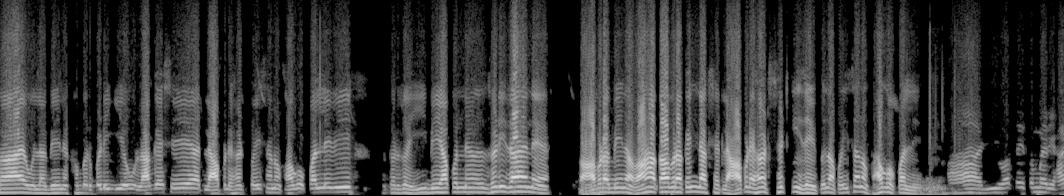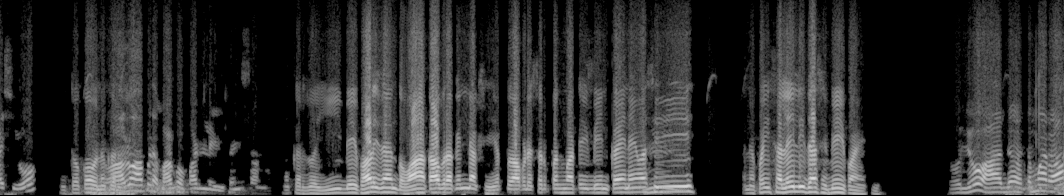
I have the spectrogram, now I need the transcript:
ભાઈ ઓલા બે ને ખબર પડી ગઈ એવું લાગે છે એટલે આપણે હટ પૈસાનો ભાગો પાડી લેવી. નકર જો ઈ બે આપણને જડી જાય ને તો આપડા બે ના વાહા કાબરા કરી નાખશે એટલે આપણે હટ છટકી જાય પેલા પૈસાનો ભાગો પાડી લેવી. હા ઈ વાત તમારી હાસી હો. તો કહો નકર હાલો આપણે ભાગો પાડી લઈએ પૈસાનો. નકર જો ઈ બે ફાળી જાય ને તો વાહ કાબરા કરી નાખશે. એક તો આપણે સરપંચ માટે બેન કઈ આવ્યા છીએ અને પૈસા લઈ લીધા છે બે પાસેથી. તો લ્યો આ દસ તમારા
